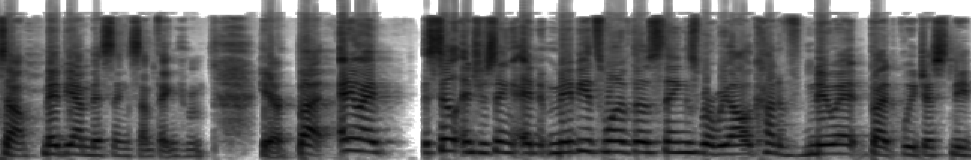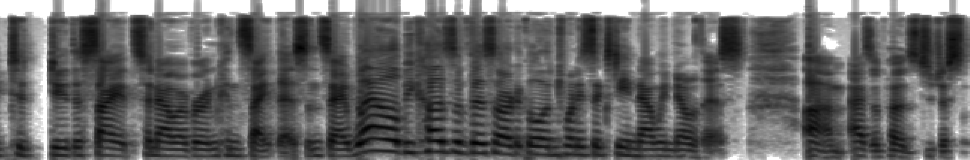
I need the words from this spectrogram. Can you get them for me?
so maybe I'm missing something here. But anyway, still interesting, and maybe it's one of those things where we all kind of knew it, but we just need to do the science so now everyone can cite this and say, well, because of this article in 2016, now we know this, um, as opposed to just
